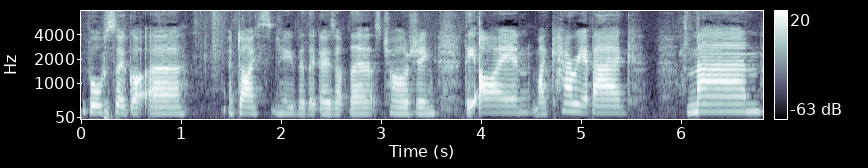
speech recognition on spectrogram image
We've also got a, a Dyson hoover that goes up there that's charging. The iron, my carrier bag, man.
